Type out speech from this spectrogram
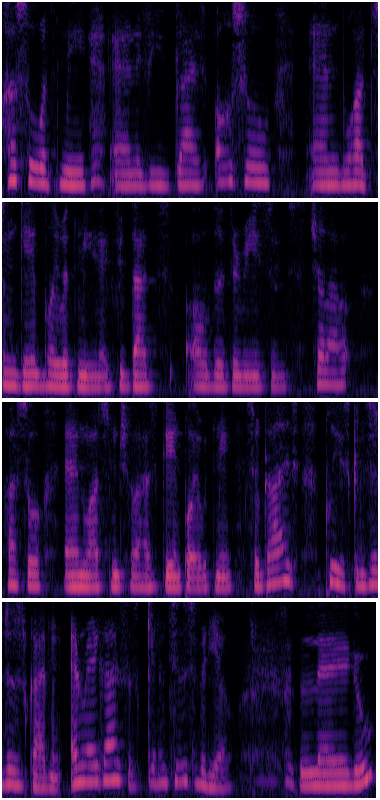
hustle with me and if you guys also and watch some gameplay with me if that's all the, the reasons. Chill out hustle, and watch some chill ass gameplay with me. So guys, please consider subscribing. And anyway guys, let's get into this video. Lego.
